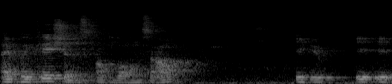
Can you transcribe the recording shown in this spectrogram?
applications of Wong Sao. If you it, it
